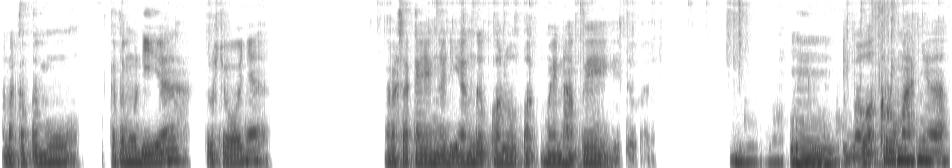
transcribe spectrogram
anak ketemu ketemu dia terus cowoknya ngerasa kayak nggak dianggap kalau pak main HP gitu kan. Hmm. dibawa ke rumahnya.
